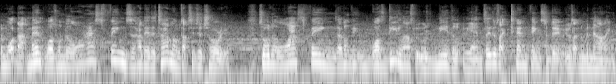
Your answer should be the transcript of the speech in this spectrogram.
And what that meant was one of the last things I had at the timeline was actually tutorial. So one of the last things, I don't think it was the last, but it was near the, the end. So there was like 10 things to do. It was like number 9.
